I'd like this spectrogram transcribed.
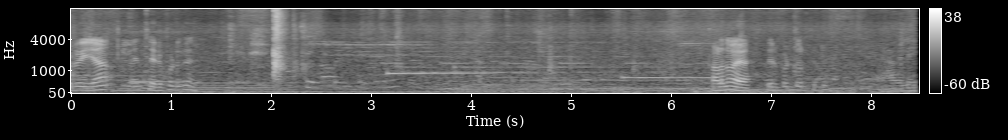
പ്രിയ ചെരുപ്പ് എടുക്ക. കളന്നു പോയാ ചെരുപ്പ് എടുത്ത് കൊടുത്തിട്ട്? രാവിലെ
